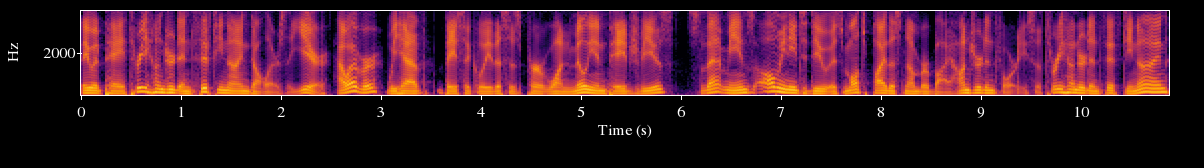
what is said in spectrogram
they would pay $359 a year. However, we have basically this is per 1 million page views, so that means all we need to do is multiply this number by 140. So 359,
